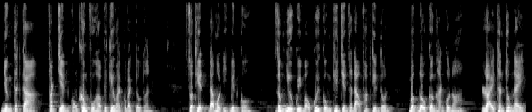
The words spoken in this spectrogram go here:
Nhưng tất cả phát triển cũng không phù hợp với kế hoạch của Bạch Tiểu Thuần. Xuất hiện đã một ít biến cố, Giống như quỷ mẫu cuối cùng thi triển ra đạo Pháp Thiên Tôn, Mức độ cường hãn của nó, Loại thần thông này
